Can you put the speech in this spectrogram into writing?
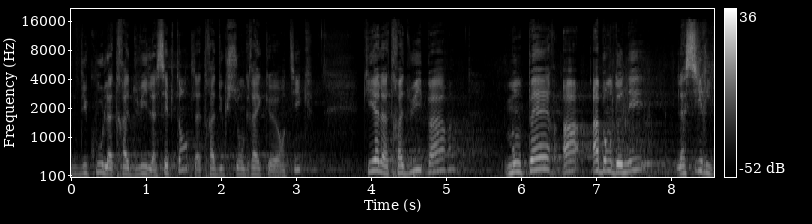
du coup, la traduit la Septante, la traduction grecque antique, qui elle a traduit par Mon père a abandonné la Syrie.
